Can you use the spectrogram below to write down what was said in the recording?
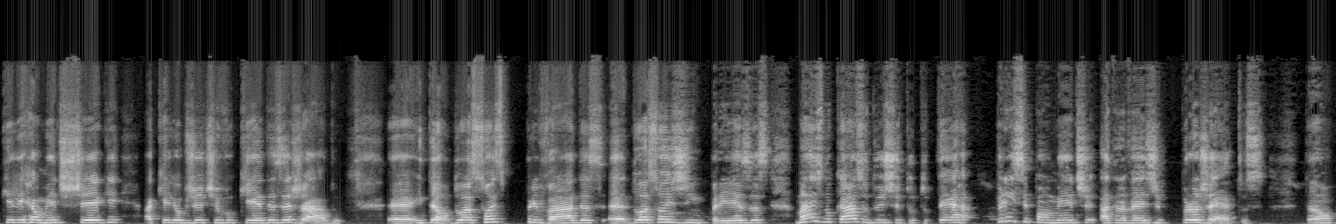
que ele realmente chegue àquele objetivo que é desejado. É, então, doações privadas, é, doações de empresas, mas no caso do Instituto Terra, principalmente através de projetos. Então,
